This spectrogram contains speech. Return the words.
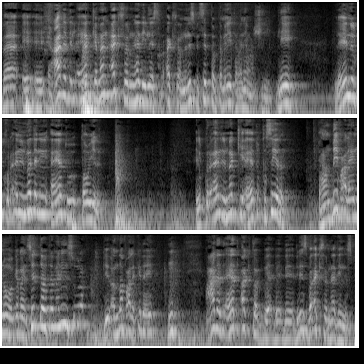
فعدد الآيات كمان أكثر من هذه النسبة أكثر من نسبة 86 28 ليه؟ لأن القرآن المدني آياته طويلة. القرآن المكي آياته قصيرة. فهنضيف على انه هو كمان 86 سورة يبقى نضاف على كده إيه؟ عدد آيات أكثر بنسبة أكثر من هذه النسبة.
